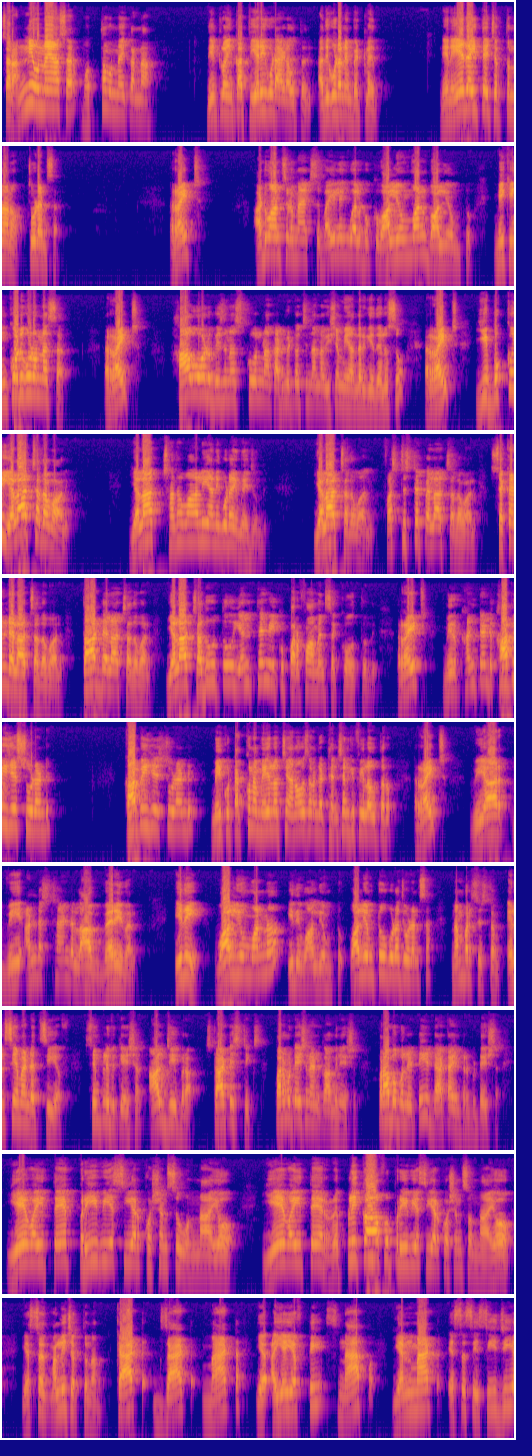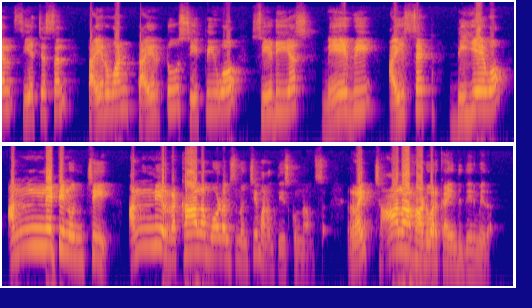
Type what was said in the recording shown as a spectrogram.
Sir అన్నీ ఉన్నాయా sir? మొత్తం ఉన్నాయి కన్నా. దీంట్లో ఇంకా థియరీ కూడా యాడ్ అవుతుంది. అది కూడా నేను పెట్టలేదు. నేను ఏదైతే చెప్తున్నానో చూడండి sir. Right. Advanced maths bilingual book volume one volume two. మీకు ఇంకోటి కూడా ఉన్నది sir. Right. Harvard Business School నాకు అడ్మిట్ వచ్చిందన్న విషయం మీ అందరికీ తెలుసు. రైట్. ఈ బుక్ ఎలా చదవాలి? ఎలా చదవాలి అని కూడా ఇమేజ్ ఉంది. ఎలా చదవాలి? ఫస్ట్ స్టెప్ ఎలా చదవాలి? సెకండ్ ఎలా చదవాలి? థర్డ్ ఎలా చదవాలి? ఎలా చదువుతూ వెళ్తే మీకు పర్ఫార్మెన్స్ ఎక్కువ అవుతుంది? రైట్? మీరు కంటెంట్ కాపీ చేసి చూడండి. కాపీ చేసి చూడండి. మీకు టక్కున మెయిల్ వచ్చి అనవసరంగా టెన్షన్కి ఫీల్ అవుతారు. Right? We are we understand law very well ఇది వాల్యూమ్ వన్ ఇది వాల్యూమ్ టూ వాల్యూమ్ టూ కూడా చూడండి sir. Number system LCM and HCF simplification algebra statistics permutation and combination probability data interpretation ఏవైతే previous year questions ఉన్నాయో ఏవైతే replica of previous year questions ఉన్నాయో yes మళ్ళీ చెప్తున్నాను. CAT XAT MAT IIFT SNAP NMAT SSC CGL CHSL tier one tier two CPO CDS navy ICET DAO అన్నిటి నుంచి అన్ని రకాల మోడల్స్ నుంచి మనం తీసుకున్నాం సార్. రైట్ చాలా హార్డ్ వర్క్ అయింది దీని మీద.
